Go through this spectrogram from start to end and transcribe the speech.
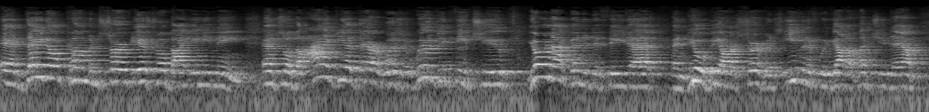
and they don't come and serve Israel by any means. And so the idea there was that we'll defeat you, you're not going to defeat us, and you'll be our servants, even if we've got to hunt you down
